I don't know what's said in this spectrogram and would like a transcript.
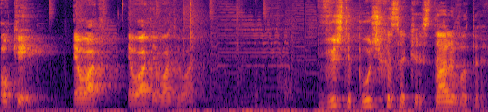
Окей, елате, елате, елате, елате. Вижте, получиха се кристали вътре.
